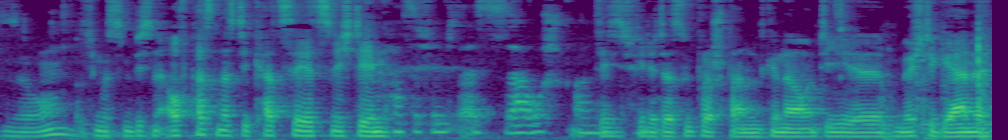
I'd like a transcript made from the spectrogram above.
So, also ich muss ein bisschen aufpassen, dass die Katze jetzt nicht den. Katze findet das sau spannend. Die findet das super spannend, genau. Und die äh, möchte gerne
